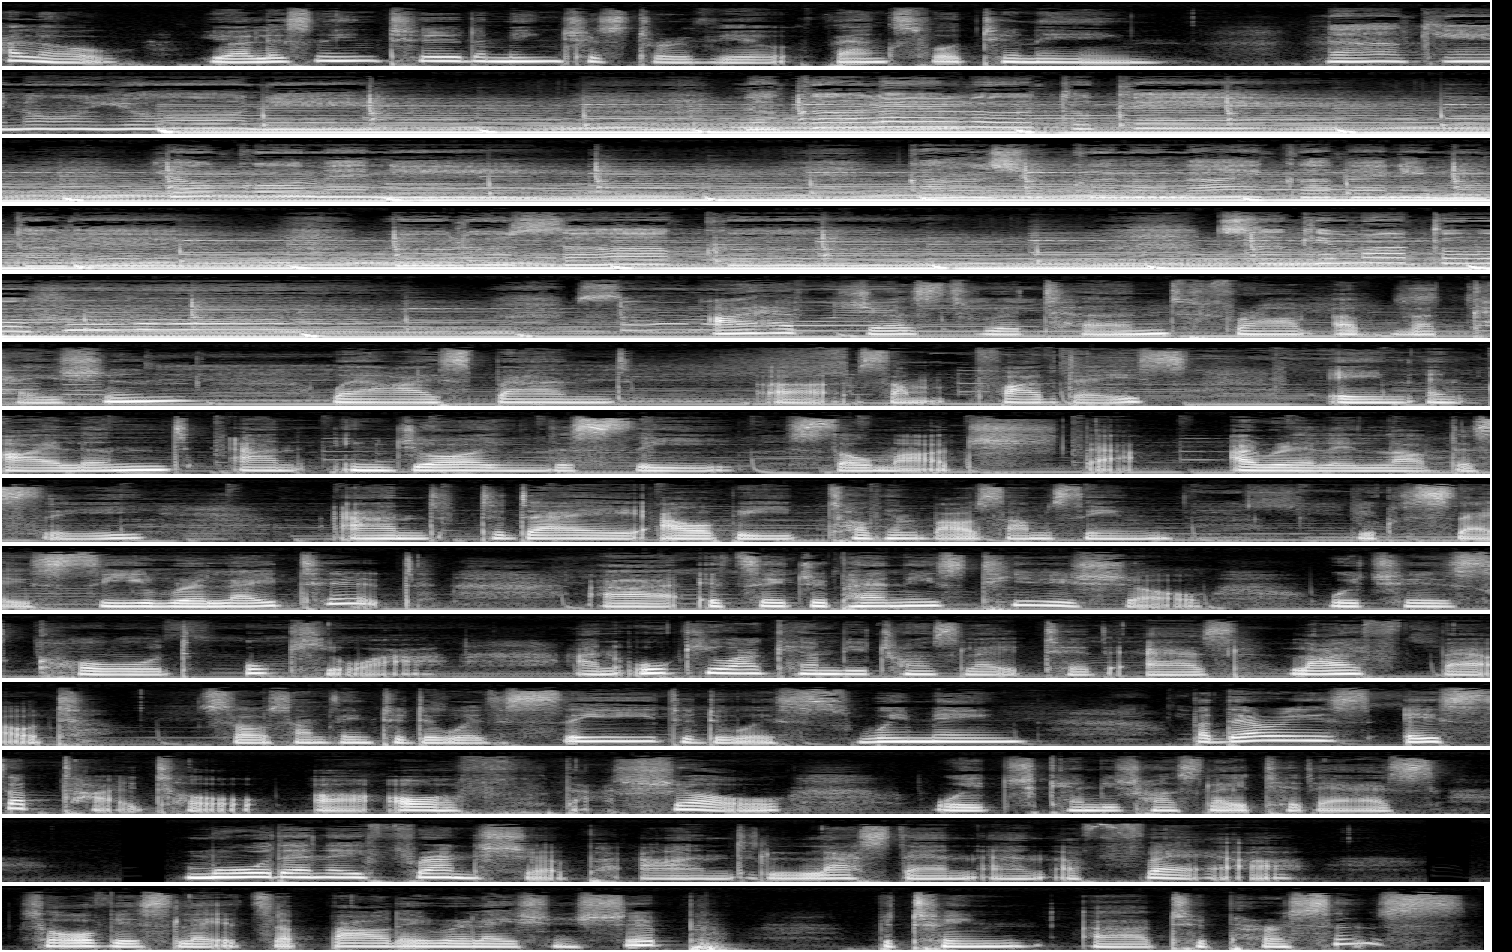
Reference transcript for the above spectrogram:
Hello, you are listening to the Manchester Review. Thanks for tuning in. 泣きのように流れる時計横目に感触のない壁にもたれうるさく付きまとう I have just returned from a vacation where I spent uh, some five days in an island and enjoying the sea so much that I really love the sea. And today I will be talking about something you could say sea related. Uh, it's a Japanese TV show which is called Ukiwa. And Ukiwa can be translated as life belt, so something to do with sea, to do with swimming. But there is a subtitle uh, of that show which can be translated as more than a friendship and less than an affair. So obviously, it's about a relationship between uh, two persons.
